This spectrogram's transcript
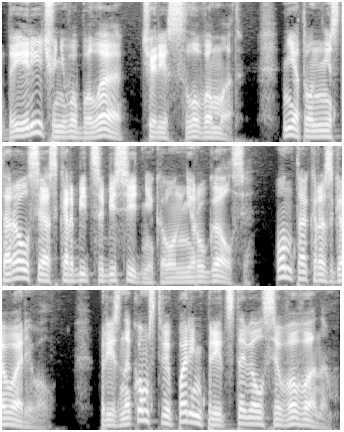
Да и речь у него была через слово «мат». Нет, он не старался оскорбить собеседника, он не ругался. Он так разговаривал. При знакомстве парень представился Вованом.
